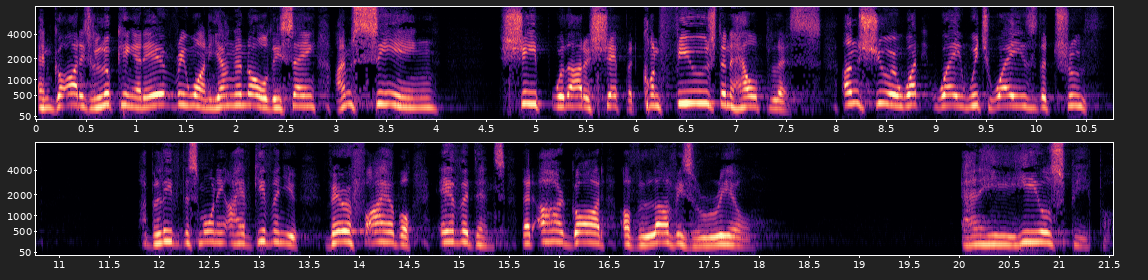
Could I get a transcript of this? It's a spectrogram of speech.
And God is looking at everyone, young and old. He's saying, I'm seeing sheep without a shepherd, confused and helpless, unsure what way, which way is the truth. I believe this morning I have given you verifiable evidence that our God of love is real. And He heals people.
